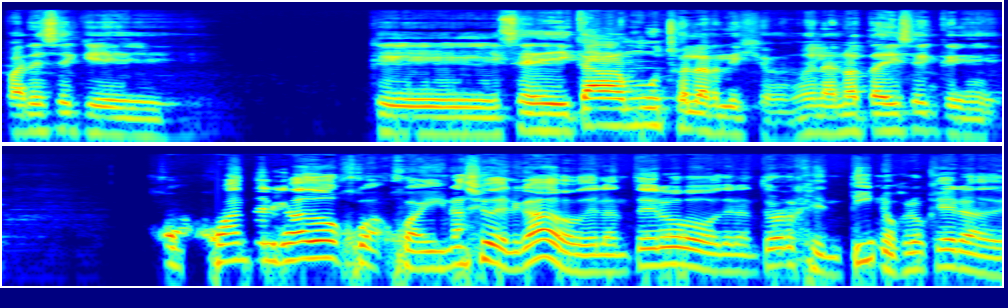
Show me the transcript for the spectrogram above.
parece que, que se dedicaba mucho a la religión. ¿no? En la nota dicen que Juan, Delgado, Juan, Juan Ignacio Delgado, delantero, delantero argentino, creo que era de.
